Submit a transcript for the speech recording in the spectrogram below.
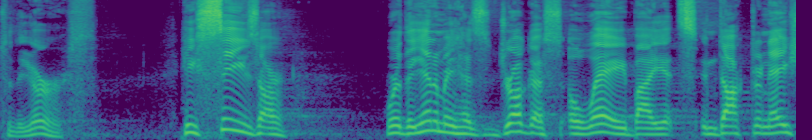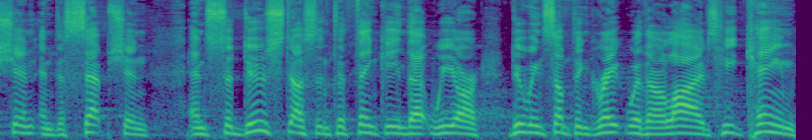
to the earth. He sees our where the enemy has drug us away by its indoctrination and deception and seduced us into thinking that we are doing something great with our lives. He came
